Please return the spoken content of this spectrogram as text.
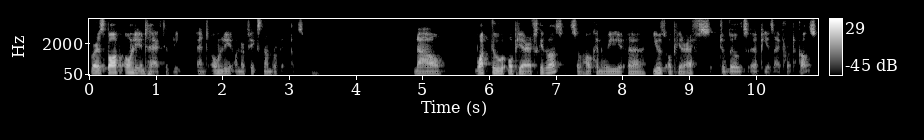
whereas Bob only interactively and only on a fixed number of inputs. Now, what do OPRFs give us? So how can we uh, use OPRFs to build uh, PSI protocols?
